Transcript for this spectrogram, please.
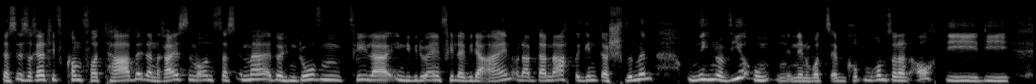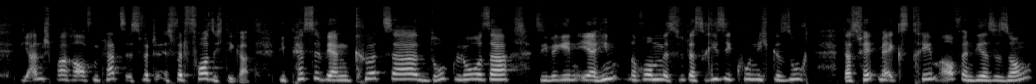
das ist relativ komfortabel, dann reißen wir uns das immer durch einen doofen Fehler, individuellen Fehler wieder ein und ab danach beginnt das Schwimmen und nicht nur wir unken in den WhatsApp-Gruppen rum, sondern auch die, die, die Ansprache auf dem Platz. Es wird, es wird vorsichtiger. Die Pässe werden kürzer, druckloser, sie gehen eher hinten rum, es wird das Risiko nicht gesucht. Das fällt mir extrem auf in dieser Saison.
